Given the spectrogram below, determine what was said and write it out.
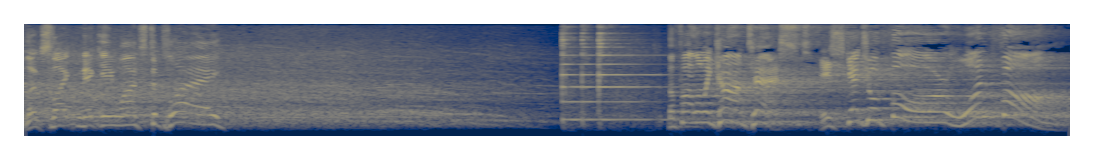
Looks like Nikki wants to play. The following contest is scheduled for one fall.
